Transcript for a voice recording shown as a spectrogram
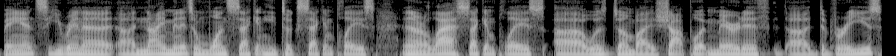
Bantz. He ran a, a nine minutes and one second. He took second place. And then our last second place uh, was done by shot put Meredith uh, DeVries.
